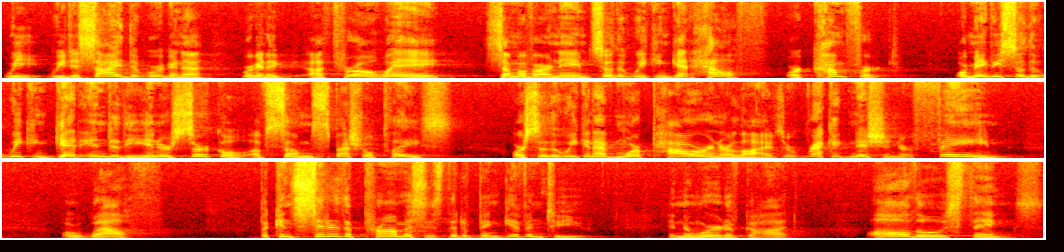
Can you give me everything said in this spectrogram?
We, we decide that we're going to we're to uh, throw away some of our names so that we can get health or comfort, or maybe so that we can get into the inner circle of some special place, or so that we can have more power in our lives, or recognition, or fame, or wealth. But consider the promises that have been given to you in the Word of God. All those things,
